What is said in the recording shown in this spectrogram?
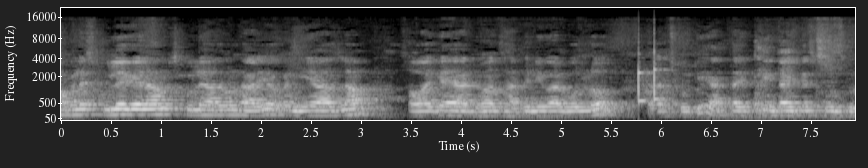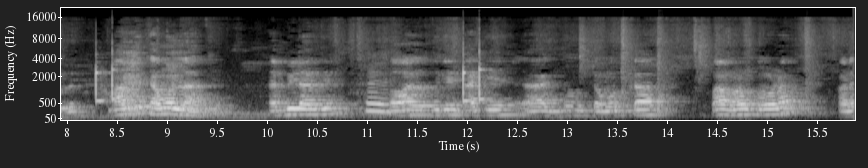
সকালে স্কুলে গেলাম স্কুলে এতক্ষণ দাঁড়িয়ে ওকে নিয়ে আসলাম। সবাইকে অ্যাডভান্স হ্যাপি নিউ ইয়ার বলল। ওটা ছুটি এক তারিখ তিন তারিখে স্কুল খুলবে। আমাকে কেমন লাগছে? হ্যাপি লাগছে? সবাই ওর দিকে তাকিয়ে একদম চমৎকার। মা মরম করো না। মানে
